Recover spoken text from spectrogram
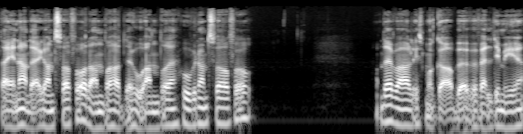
Det ene hadde jeg ansvar for, det andre hadde hun andre hovedansvaret for, og det var liksom å gape over veldig mye.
